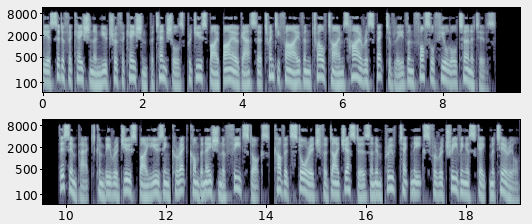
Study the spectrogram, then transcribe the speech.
the acidification and eutrophication potentials produced by biogas are 25 and 12 times higher respectively than fossil fuel alternatives. This impact can be reduced by using correct combination of feedstocks, covered storage for digesters and improved techniques for retrieving escape material.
